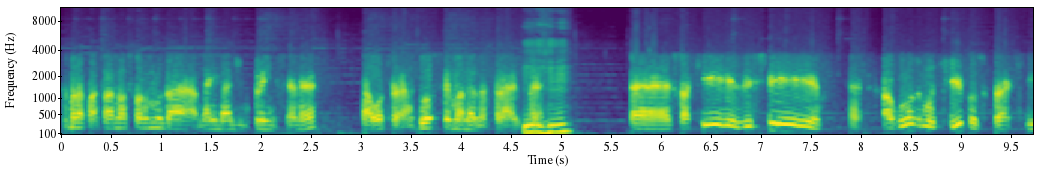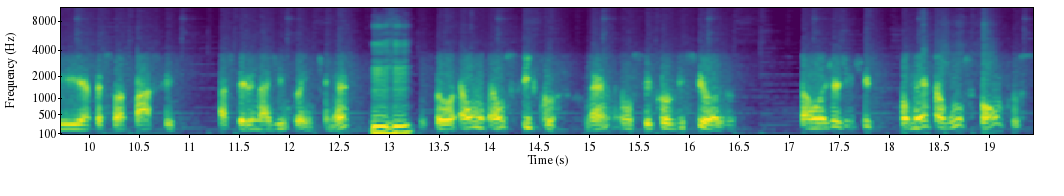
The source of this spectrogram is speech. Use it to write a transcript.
semana passada nós falamos da, da inadimplência, né? A outra, duas semanas atrás, né? Uhum. É, só que existe é, alguns motivos para que a pessoa passe a ser inadimplente, né? Uhum. Então, é um, é um ciclo, né? É um ciclo vicioso. Então hoje a gente comenta alguns pontos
